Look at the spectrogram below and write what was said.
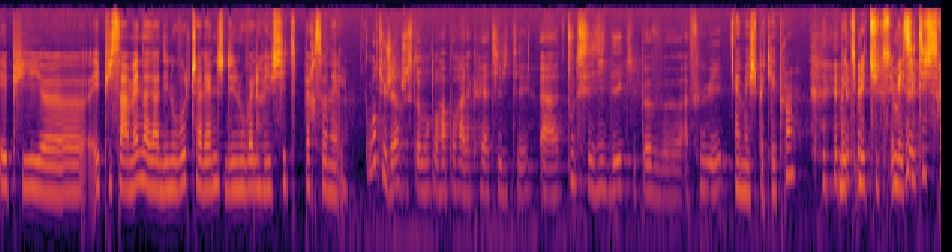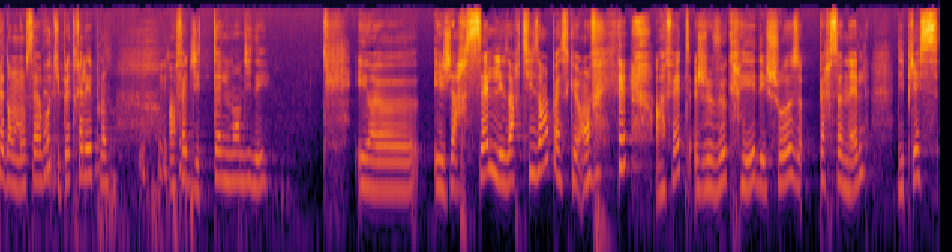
Et puis, euh, et puis, ça amène à des nouveaux challenges, des nouvelles réussites personnelles. Comment tu gères justement ton rapport à la créativité, à toutes ces idées qui peuvent affluer? Eh Mais je pète les plombs. mais, mais, si tu serais dans mon cerveau, tu pèterais les plombs. En fait, j'ai tellement d'idées. Et, euh, et j'harcèle les artisans parce que en fait, je veux créer des choses personnelles, des pièces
